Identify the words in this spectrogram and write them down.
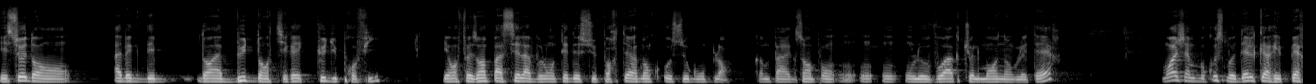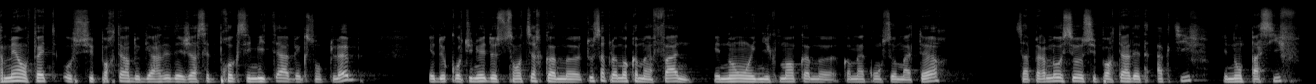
et ce, dans, avec des, dans un but d'en tirer que du profit, et en faisant passer la volonté des supporters donc au second plan, comme par exemple on, on le voit actuellement en Angleterre. Moi, j'aime beaucoup ce modèle car il permet en fait aux supporters de garder déjà cette proximité avec son club et de continuer de se sentir comme euh, tout simplement comme un fan et non uniquement comme, euh, comme un consommateur. Ça permet aussi aux supporters d'être actifs et non passifs.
